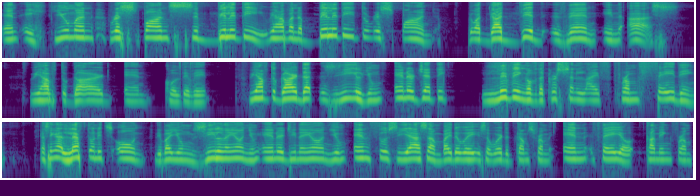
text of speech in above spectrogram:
and a human responsibility. We have an ability to respond. What God did then in us, we have to guard and cultivate. We have to guard that zeal, yung energetic living of the Christian life from fading. Kasi nga, left on its own, di ba, yung zeal na yon, yung energy na yon, yung enthusiasm, by the way, is a word that comes from entheo, coming from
